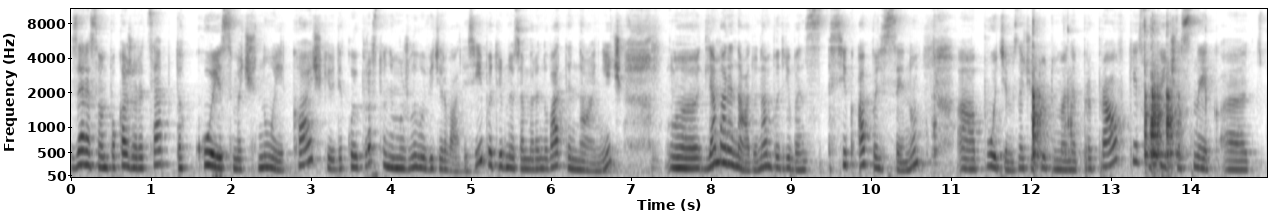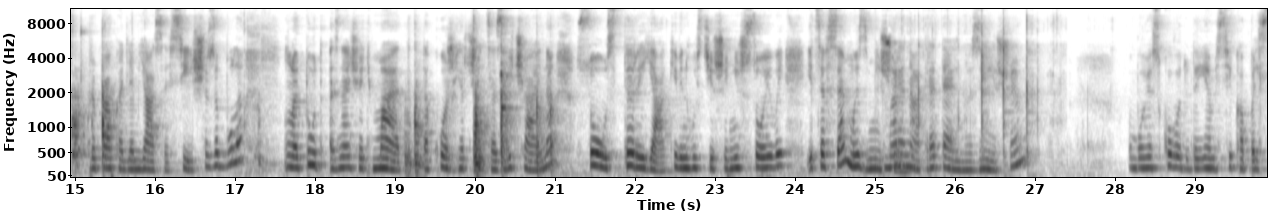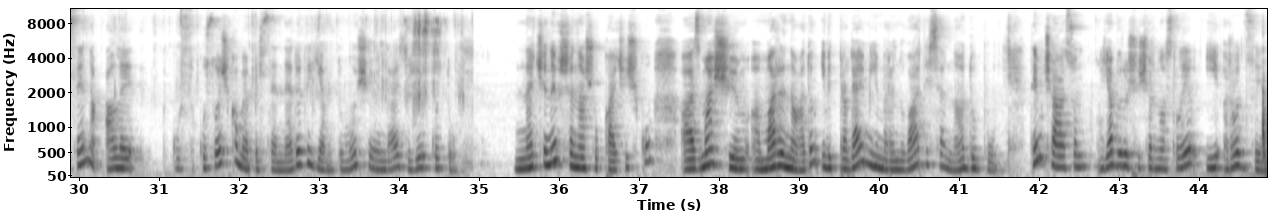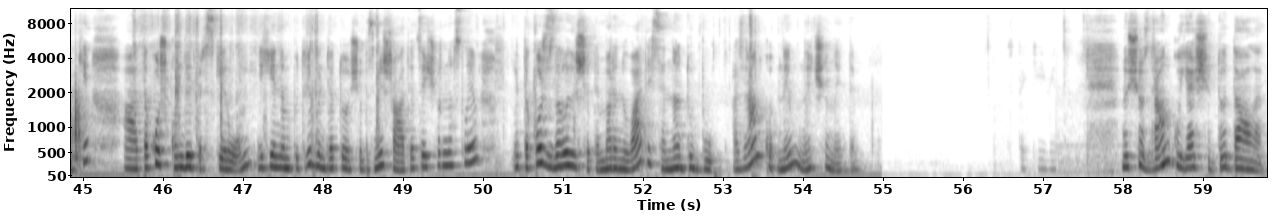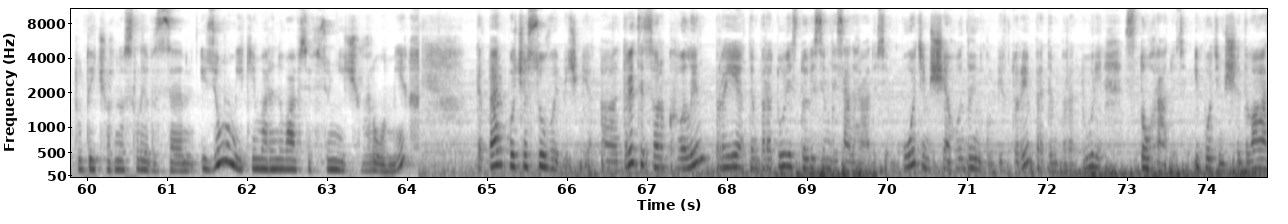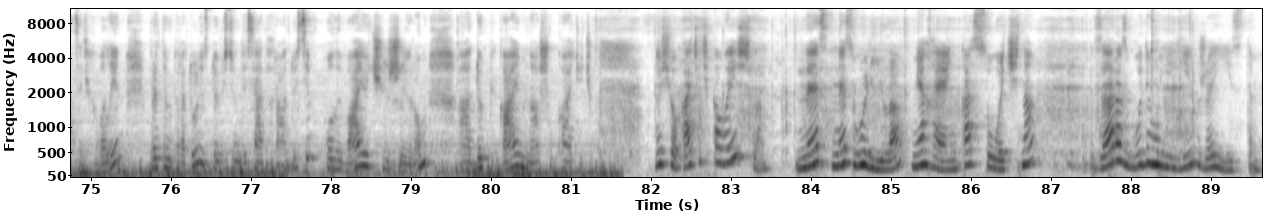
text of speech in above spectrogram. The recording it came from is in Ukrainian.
Зараз вам покажу рецепт такої смачної качки, від якої просто неможливо відірватися. Її потрібно замаринувати на ніч. Е, Для маринаду нам потрібен сік апельсину. А Потім, значить, тут у мене приправки, сухий часник, е, приправка для м'яса, сіль ще забула. Е, Тут, значить, мед, також гірчиця звичайна, соус териякі, він густіший, ніж соєвий. І це все ми змішуємо. Маринад ретельно змішуємо. Обов'язково додаємо сік апельсина, але кусочками апельсин не додаємо, тому що він дасть гіркоту. Начинивши нашу качечку, змащуємо маринадом і відправляємо її маринуватися на добу. Тим часом я беру ще чорнослив і родзинки, також кондитерський ром, який нам потрібен для того, щоб змішати цей чорнослив, і також залишити маринуватися на добу, а зранку ним начинити. Ну що, зранку я ще додала туди чорнослив з ізюмом, який маринувався всю ніч в ромі. Тепер по часу випічки. 30-40 хвилин при температурі 180 градусів. Потім ще годинку-півтори при температурі 100 градусів. І потім ще 20 хвилин при температурі 180 градусів, поливаючи жиром, допікаємо нашу качечку. Ну що, качечка вийшла? Не, не згоріла, м'ягенька, сочна. Зараз будемо її вже їсти.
